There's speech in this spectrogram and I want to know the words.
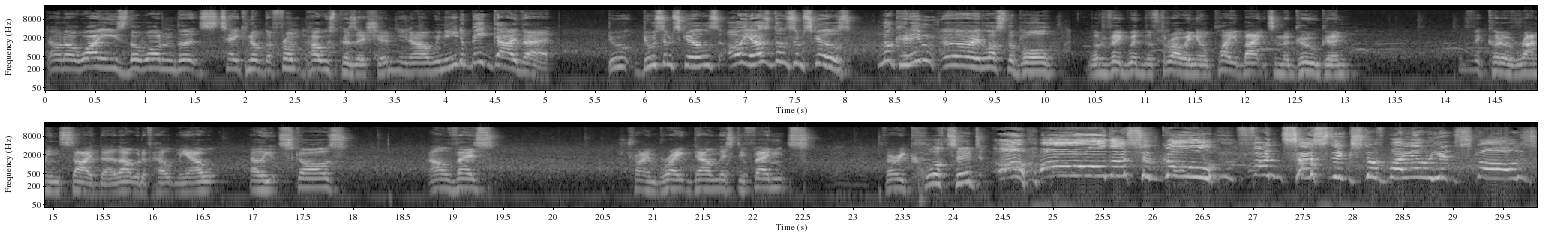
Don't know why he's the one that's taking up the front post position. You know, we need a big guy there. Do do some skills. Oh, he has done some skills. Look at him. Oh, he lost the ball. Ludwig with the throw-in. He'll play it back to McGugan. If it could have ran inside there, that would have helped me out. Elliot scores. Alves. Try and break down this defence. Very cluttered. Oh! Oh! That's a goal! Fantastic stuff by Elliot Scores!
